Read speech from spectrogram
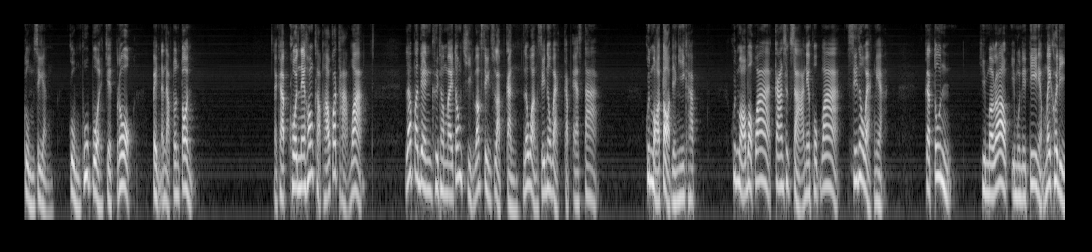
กลุ่มเสี่ยง กลุ่มผู้ป่วยเจ็ดโรค เป็นอันดับต้นๆนะครับคนในห้องขับเฮาก็ถามว่า แล้วประเด็นคือทำไมต้องฉีดวัคซีนสลับกัน ระหว่างซีโนแวคกับแอสตราคุณหมอตอบอย่างนี้ครับ คุณหมอบอกว่าการศึกษาเนี่ยพบว่าซีโนแวคเนี่ยกระตุ้น humoral immunity เนี่ยไม่ค่อยดี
